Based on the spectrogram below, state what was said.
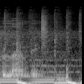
For landing.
